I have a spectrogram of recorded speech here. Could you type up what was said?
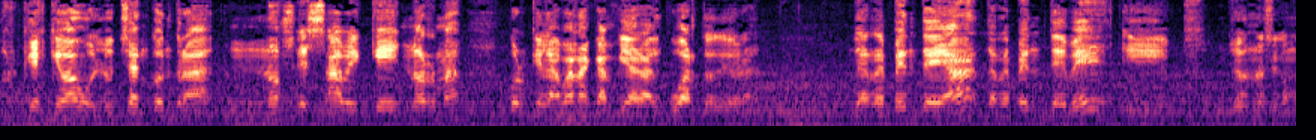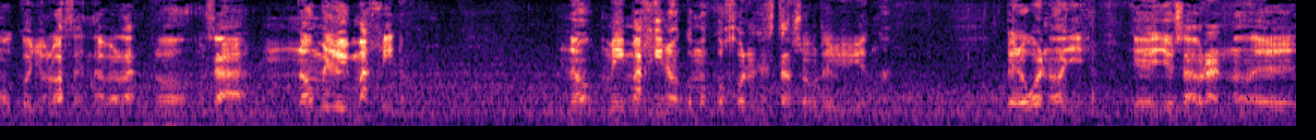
Porque es que, vamos, luchan contra no se sabe qué norma porque la van a cambiar al cuarto de hora. De repente A, de repente B y yo no sé cómo coño lo hacen, la verdad. o sea, no me lo imagino. No me imagino cómo cojones están sobreviviendo. Pero bueno, oye, que ellos sabrán, ¿no? Eh,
